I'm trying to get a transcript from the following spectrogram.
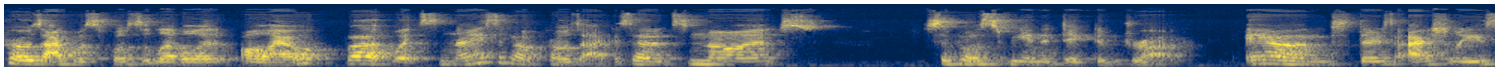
Prozac was supposed to level it all out. But what's nice about Prozac is that it's not supposed to be an addictive drug. And there's actually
